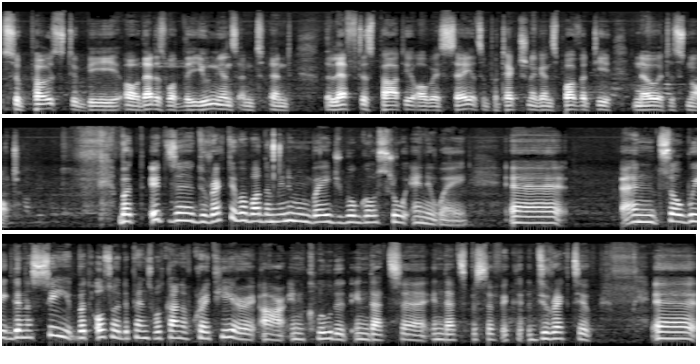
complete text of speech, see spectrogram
supposed to be, or that is what the unions and, and the leftist party always say, it's a protection against poverty. No, it is not. But it's a directive about the minimum wage will go through anyway. Uh, and so we're going to see, but also it depends what kind of criteria are included in that, uh, in that specific directive. Uh,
